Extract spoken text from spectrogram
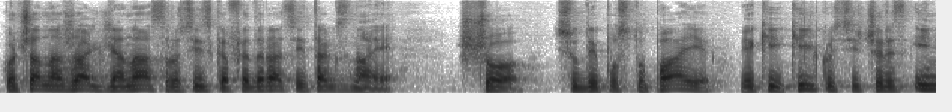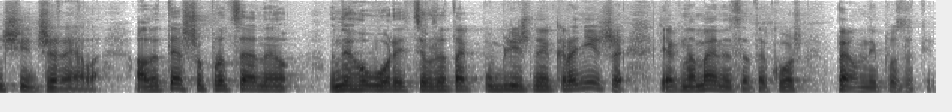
Хоча, на жаль, для нас Російська Федерація і так знає, що сюди поступає, в якій кількості через інші джерела. Але те, що про це не, не говориться вже так публічно, як раніше, як на мене, це також певний позитив.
